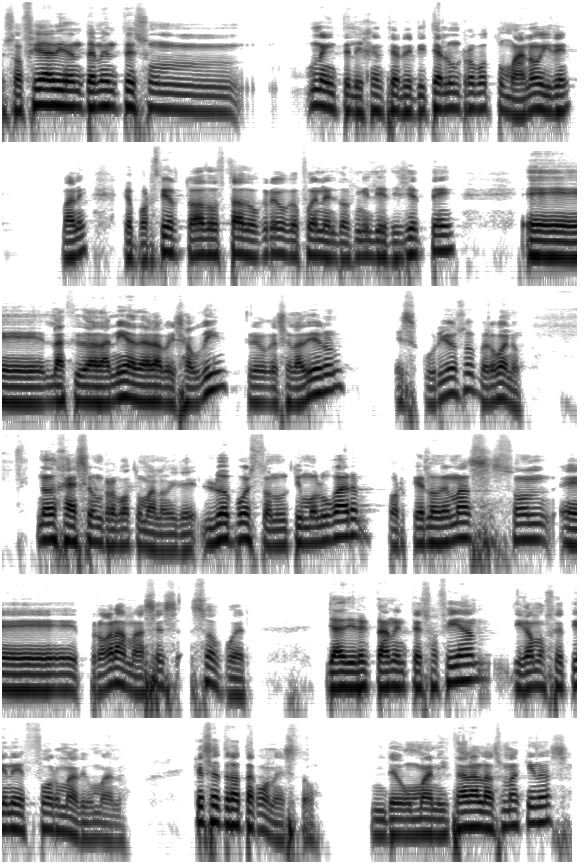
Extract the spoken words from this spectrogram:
Sofía, evidentemente, es una inteligencia artificial, un robot humanoide, ¿vale? Que por cierto ha adoptado, creo que fue en el 2017, eh, la ciudadanía de Arabia Saudí, creo que se la dieron. Es curioso, pero bueno, no deja de ser un robot humanoide. Lo he puesto en último lugar porque lo demás son eh, programas, es software. Ya directamente Sofía, digamos que tiene forma de humano. ¿Qué se trata con esto? De humanizar a las máquinas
